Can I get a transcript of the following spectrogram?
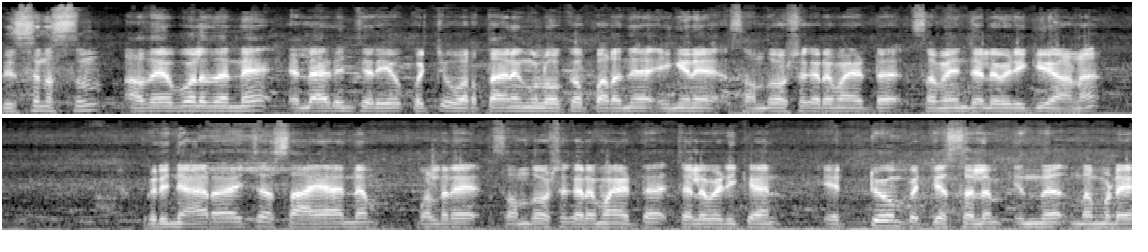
ബിസിനസ്സും അതേപോലെ തന്നെ എല്ലാവരും ചെറിയ കൊച്ചു വർത്തമാനങ്ങളും ഒക്കെ പറഞ്ഞ് ഇങ്ങനെ സന്തോഷകരമായിട്ട് സമയം ചെലവഴിക്കുകയാണ്. ഒരു ഞായറാഴ്ച സായാഹ്നം വളരെ സന്തോഷകരമായിട്ട് ചെലവഴിക്കാൻ ഏറ്റവും പറ്റിയ സ്ഥലം ഇന്ന് നമ്മുടെ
